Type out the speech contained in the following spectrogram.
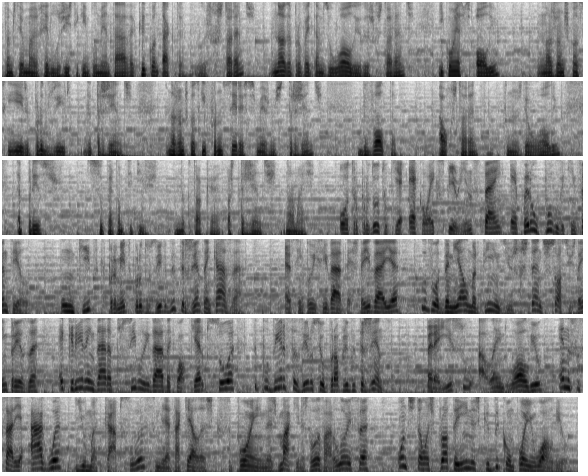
Vamos ter uma rede logística implementada que contacta os restaurantes. Nós aproveitamos o óleo dos restaurantes e com esse óleo nós vamos conseguir produzir detergentes, nós vamos conseguir fornecer esses mesmos detergentes de volta ao restaurante que nos deu o óleo a preços super competitivos no que toca aos detergentes normais. Outro produto que a Eco Experience tem é para o público infantil. Um kit que permite produzir detergente em casa. A simplicidade desta ideia levou Daniel Martins e os restantes sócios da empresa a quererem dar a possibilidade a qualquer pessoa de poder fazer o seu próprio detergente. Para isso, além do óleo, é necessária água e uma cápsula, semelhante àquelas que se põem nas máquinas de lavar louça, onde estão as proteínas que decompõem o óleo.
